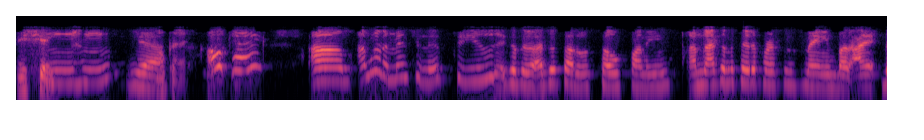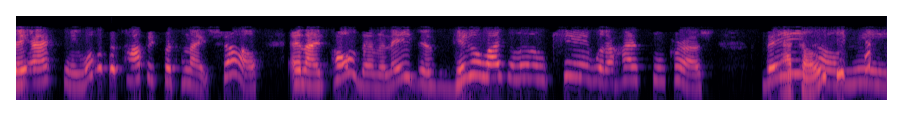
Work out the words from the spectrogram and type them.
and shapes. Mhm. Yeah. Okay. Okay. Um, I'm going to mention this to you because I just thought it was so funny. I'm not going to say the person's name, but I they asked me what was the topic for tonight's show, and I told them, and they just giggled like a little kid with a high school crush. They I told told me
